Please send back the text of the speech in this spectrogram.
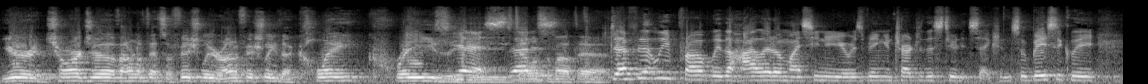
you're in charge of, I don't know if that's officially or unofficially, the Clay Crazies. Yes, Tell us about that. Definitely, probably the highlight of my senior year was being in charge of the student section. So basically,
